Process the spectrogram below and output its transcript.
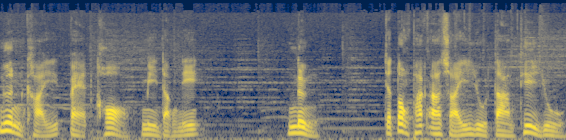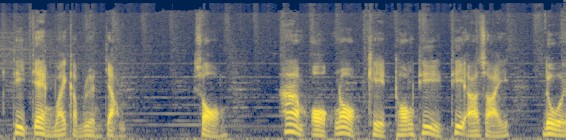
เงื่อนไข 8 ข้อมีดังนี้ 1. จะต้องพักอาศัยอยู่ตามที่อยู่ที่แจ้งไว้กับเรือนจำ 2. ห้ามออกนอกเขตท้องที่ที่อาศัยโดย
